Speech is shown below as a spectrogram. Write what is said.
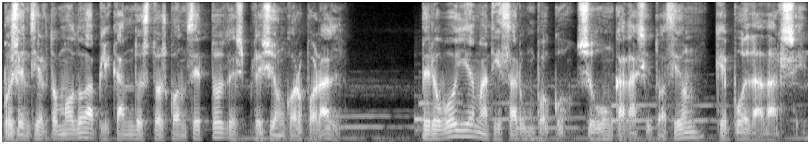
Pues en cierto modo aplicando estos conceptos de expresión corporal, pero voy a matizar un poco según cada situación que pueda darse.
